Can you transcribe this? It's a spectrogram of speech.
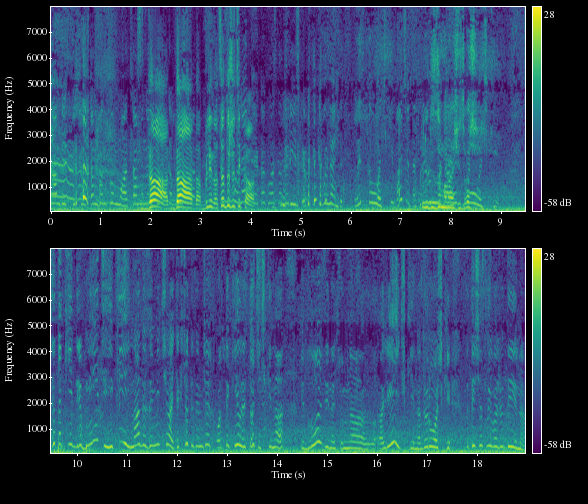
Там десь пішов, там банкомат, там воно. Да, да, да. Блін, оце дуже цікаво. Яка класна доріжка. Ви тільки погляньте. Листочки, бачите? Природа, заморачуються, бачиш? листочки. Це такі дрібниці, які треба замічати. Якщо ти замічаєш от такі листочки на підлозі, на цьому на алеєчки, на дорожки, то ти щаслива людина.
